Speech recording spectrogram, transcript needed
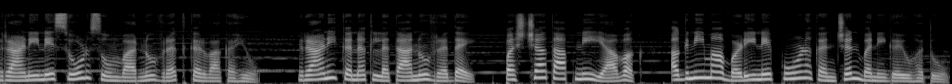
રાણીને સોળ સોમવારનું વ્રત કરવા કહ્યું. રાણી કનકલતાનું હૃદય પશ્ચાતાપની યાવક અગ્નિમાં બળીને પૂર્ણ કંચન બની ગયું હતું.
